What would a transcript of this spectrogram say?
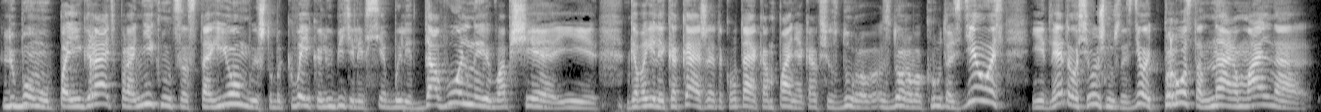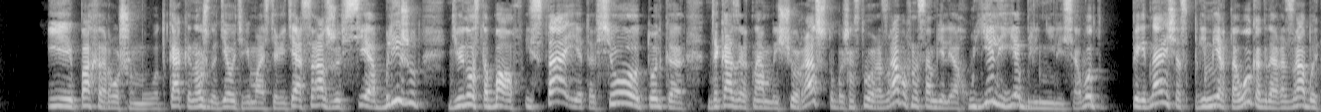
любому поиграть, проникнуться старьем, и чтобы Quake любители все были довольны вообще и говорили, какая же это крутая компания, как все здорово, здорово круто сделалось. И для этого всего лишь нужно сделать просто нормально и по-хорошему, вот как и нужно делать ремастер. И тебя сразу же все оближут, 90 баллов из 100, и это все только доказывает нам еще раз, что большинство разрабов на самом деле охуели и обленились. А вот перед нами сейчас пример того, когда разрабы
